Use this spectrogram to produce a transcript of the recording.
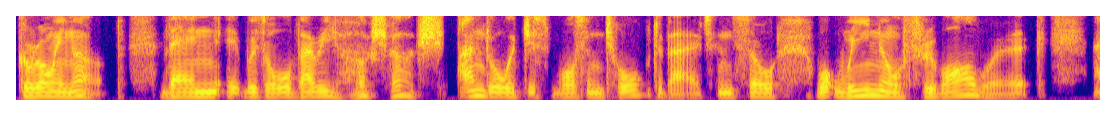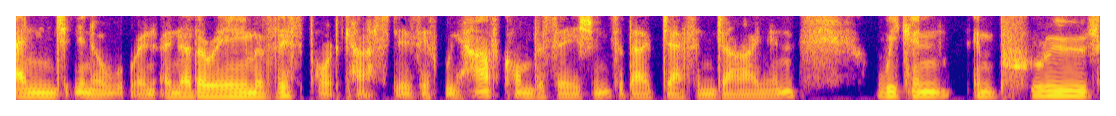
growing up, then it was all very hush hush and or it just wasn't talked about. And so what we know through our work and, you know, another aim of this podcast is if we have conversations about death and dying, we can improve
